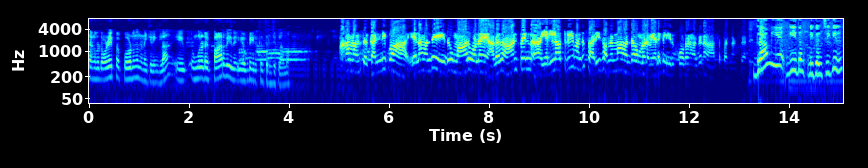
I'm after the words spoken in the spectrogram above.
தங்களோட உழைப்பை போடணும்னு நினைக்கிறீங்களா? உங்களோட பார்வை இது எப்படி இருக்குன்னு தெரிஞ்சுக்கலாமா? ஆமாங்க சார் கண்டிப்பா. ஏன்னா வந்து இது மாறுவோனே அதாவது ஆண் பெண் எல்லாத்துலயும் வந்து சரிசமமா வந்து அவங்களோட வேலைகள் இருக்கணும்னு வந்து நான் ஆசைப்படுறேன் சார். கிராமிய கீதம் நிகழ்ச்சியில்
